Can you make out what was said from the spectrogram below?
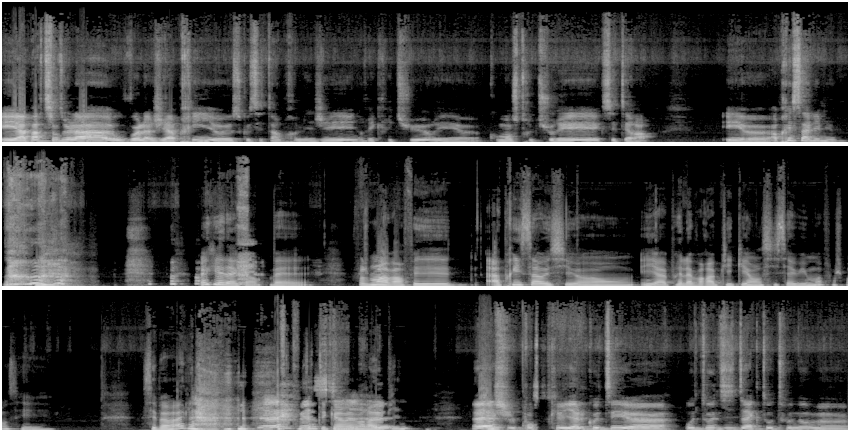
Euh, et à partir de là, euh, voilà, j'ai appris ce que c'était un premier jet, une réécriture et comment structurer, etc. Et après, ça allait mieux. ok, d'accord. Ben, franchement, avoir fait appris ça aussi et après l'avoir appliqué en 6 à 8 mois, franchement, c'est c'est pas mal. c'est quand même rapide je pense qu'il y a le côté euh, autodidacte, autonome euh,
